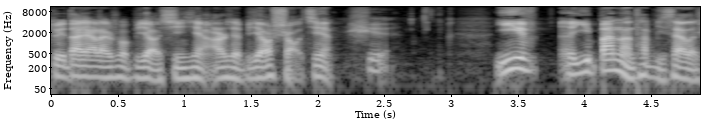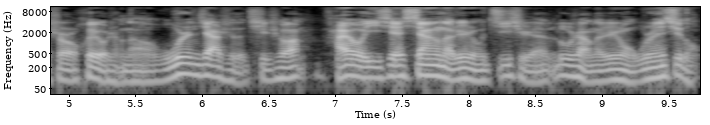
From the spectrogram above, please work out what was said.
对大家来说比较新鲜，而且比较少见。是。一呃，一般呢，他比赛的时候会有什么呢？无人驾驶的汽车，还有一些相应的这种机器人，路上的这种无人系统。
